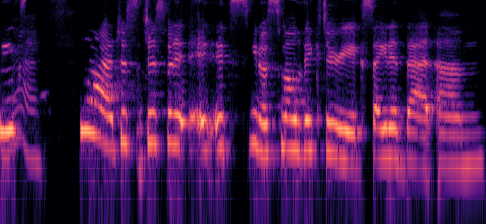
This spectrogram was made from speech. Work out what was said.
Congrats. Yeah, just just but it, it, it's you know small victory. Excited that um,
